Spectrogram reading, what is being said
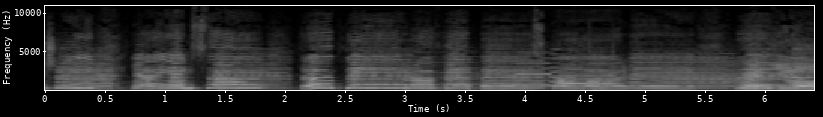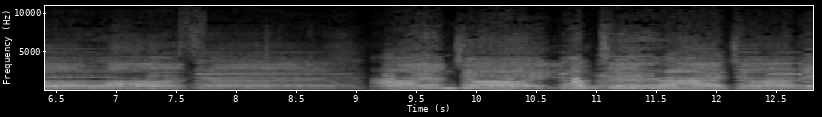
tree. Yea, and so the beer of the best barley with your wassail. I and joy come to our jolly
